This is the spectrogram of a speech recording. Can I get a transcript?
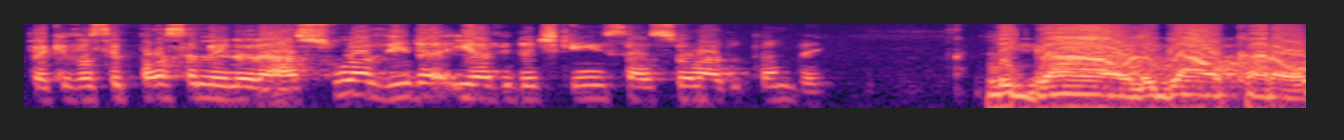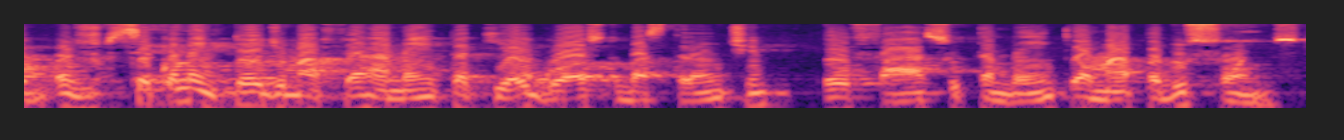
para que você possa melhorar a sua vida e a vida de quem está ao seu lado também. Legal, legal, Carol. Você comentou de uma ferramenta que eu gosto bastante, eu faço também, que é o mapa dos sonhos.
